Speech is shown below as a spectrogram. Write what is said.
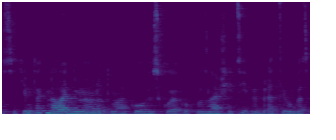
se tím tak naladíme, ono to má jako hezkou jako poznášící vibraci vůbec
